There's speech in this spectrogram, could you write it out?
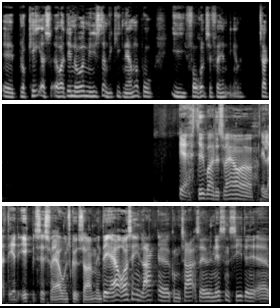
øh, blokeres, og er det noget, ministeren vil kigge nærmere på i forhold til forhandlingerne? Tak. Ja, det var desværre, eller det er det ikke desværre, undskyld så, men det er også en lang øh, kommentar, så jeg vil næsten sige, det er,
